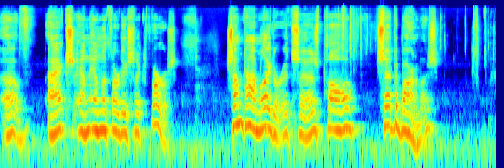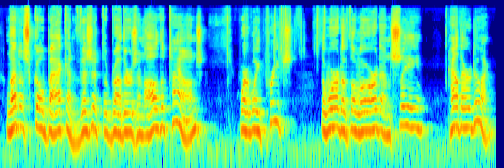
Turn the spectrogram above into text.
of Acts and in the 36th verse. Sometime later, it says, Paul said to Barnabas, Let us go back and visit the brothers in all the towns where we preach the word of the Lord and see how they're doing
